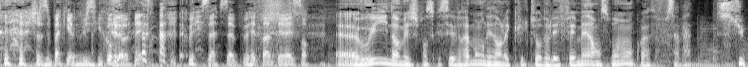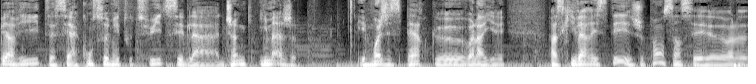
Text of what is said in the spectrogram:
je sais pas quelle musique on peut mettre, mais ça, ça peut être intéressant. Euh, oui, non, mais je pense que c'est vraiment, on est dans la culture de l'éphémère en ce moment, quoi. Ça va super vite, c'est à consommer tout de suite, c'est de la junk image. Et moi, j'espère que voilà, il y a, enfin, ce qui va rester, je pense, hein, c'est, euh, voilà,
